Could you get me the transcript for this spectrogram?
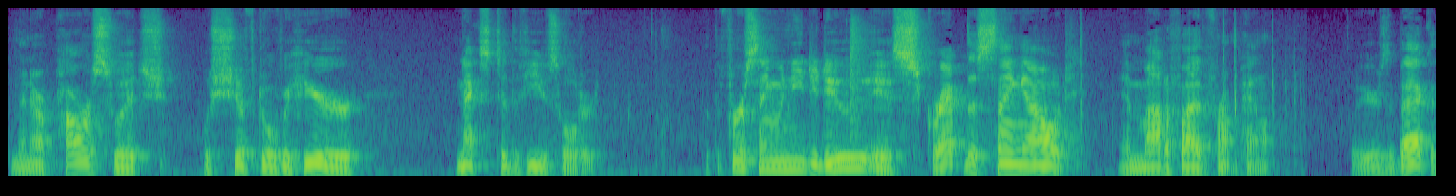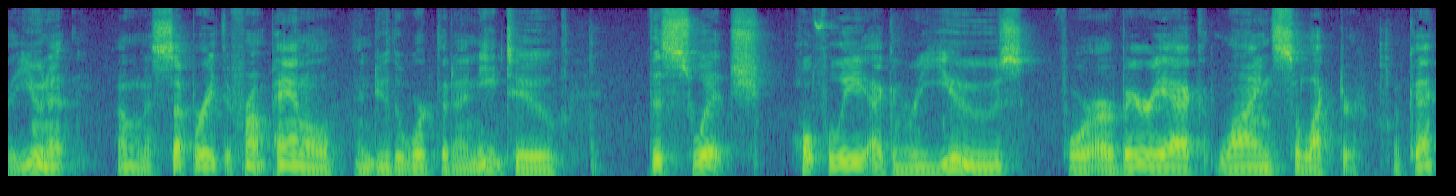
and then our power switch will shift over here next to the fuse holder. But the first thing we need to do is scrap this thing out and modify the front panel. So here's the back of the unit. I'm going to separate the front panel and do the work that I need to. This switch, hopefully I can reuse for our Variac line selector, okay?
